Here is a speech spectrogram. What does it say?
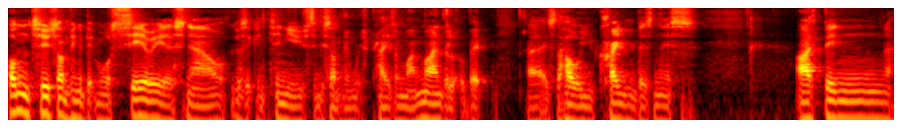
On to something a bit more serious now, because it continues to be something which plays on my mind a little bit. Uh, it's the whole Ukraine business I've been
